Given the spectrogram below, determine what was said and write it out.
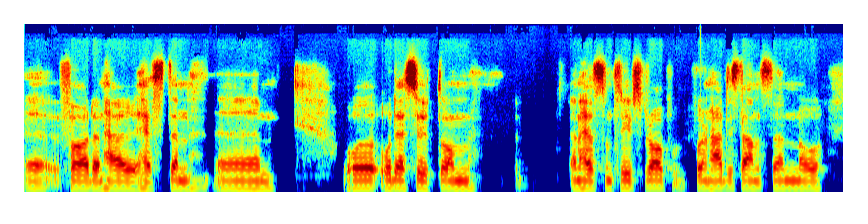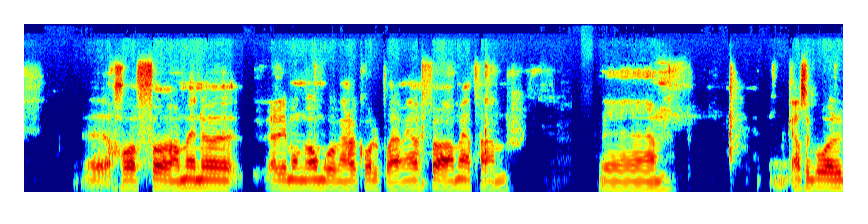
eh, för den här hästen ehm, och, och dessutom en häst som trivs bra på, på den här distansen och eh, har för mig nu är det många omgångar jag har koll på här, men jag har för mig att han eh, kanske går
